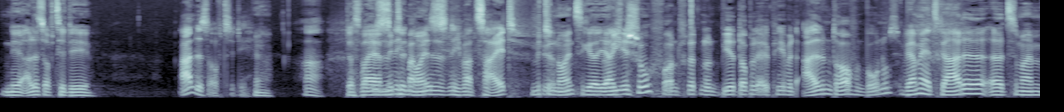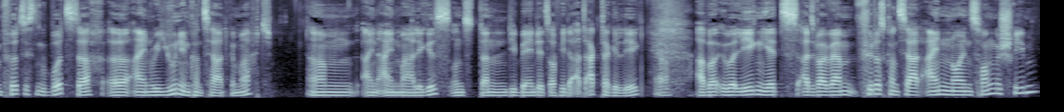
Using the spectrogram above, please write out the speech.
nee, alles auf CD. Alles auf CD. Ja. Ah. Das war Und ja ist Mitte nicht mal, 90. Ist es nicht mal Zeit? Mitte für 90er, ja, ich- Reissue von Fritten und Bier Doppel-LP mit allem drauf und Bonus? Wir haben ja jetzt gerade äh, zu meinem 40. Geburtstag äh, ein Reunion-Konzert gemacht. Ähm, ein einmaliges und dann die Band jetzt auch wieder ad acta gelegt. Ja. Aber überlegen jetzt, also weil wir haben für das Konzert einen neuen Song geschrieben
